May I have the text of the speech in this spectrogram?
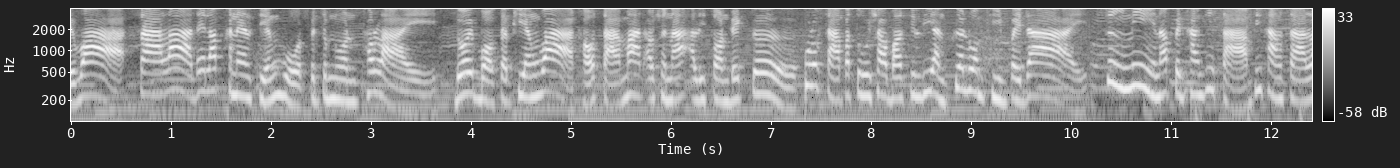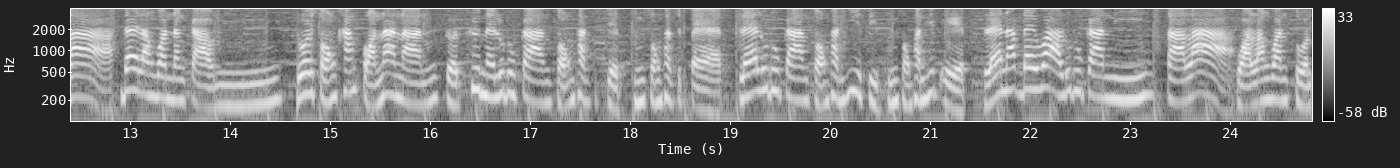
ยว่า ซาร่าได้รับคะแนนเสียงโหวตเป็นจำนวนเท่าไหร่ โดยบอกแต่เพียงว่าเขาสามารถเอาชนะอลิซอนเบเกอร์ ผู้รักษาประตูชาวบราซิเลียนเพื่อร่วมทีมไปได้ ซึ่งนี่นับเป็นครั้งที่ 3 ที่ทางซาร่าได้รางวัลดังกล่าวนี้ โดย 2 ครั้งก่อนหน้านั้นเกิดขึ้นในฤดูกาล 2017-2018 และฤดูกาล 2020-2021 และนับได้ว่าฤดูกาลนี้ซาร่ากว่ารางวัลส่วน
